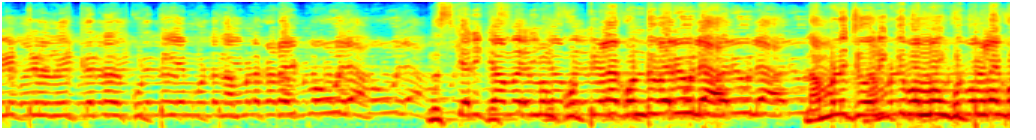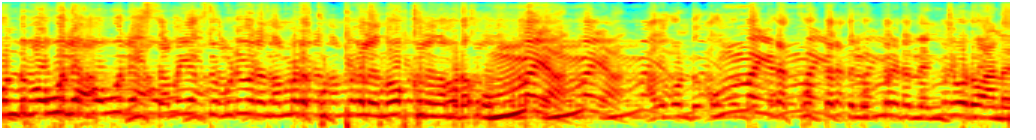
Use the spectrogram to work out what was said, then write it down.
വീട്ടിൽ നിൽക്കുന്ന കുട്ടിയെ കൊണ്ട് നമ്മൾ കടയിൽ പോകൂല നിസ്കരിക്കാൻ വരുമ്പോൾ കുട്ടികളെ കൊണ്ടുവരൂല നമ്മൾ ജോലിക്ക് പോകുമ്പോൾ കുട്ടികളെ കൊണ്ടുപോകൂല ഈ സമയത്ത് മുഴുവൻ നമ്മുടെ കുട്ടികളെ നോക്കുന്നത് നമ്മുടെ ഉമ്മയാണ്. അതുകൊണ്ട് ഉമ്മയുടെ കൂട്ടത്തിൽ ഉമ്മയുടെ നെഞ്ചോടുമാണ്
